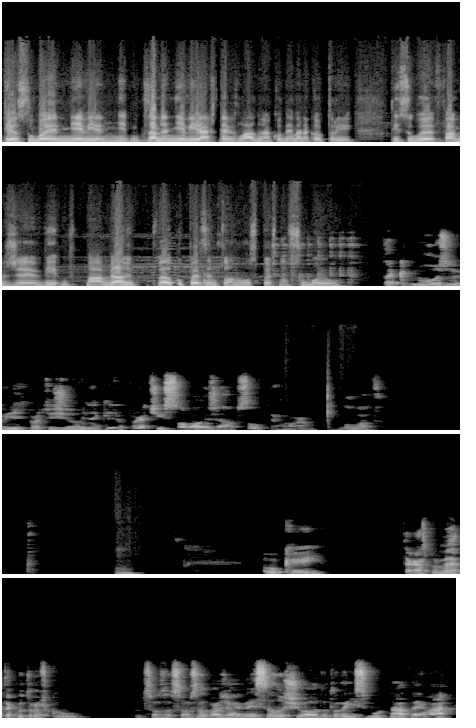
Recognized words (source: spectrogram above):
tie súboje nevie, ne, za mňa nevie až tak zvládnuť ako Demarko, ktorý tie súboje fakt, že vie, má veľmi veľkú percentuálnu úspešnosť súbojov. Tak môžeme vidieť proti Žiline, keď ho prečíslovali, že absolútne horel Lovat. Hmm. OK. Teraz poďme na takú trošku som, som chcel povedať, že aj veselšiu, ale toto není smutná téma.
